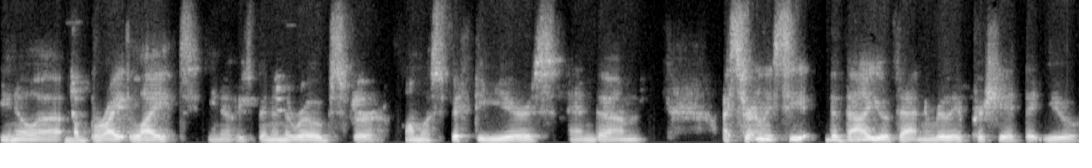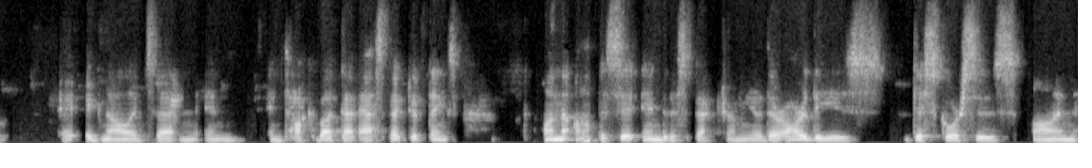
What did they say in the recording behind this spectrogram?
you know, a, a, mm. bright light, you know, who's been in the robes for almost 50 years. And um, I certainly see the value of that and really appreciate that you acknowledge that and, and, and talk about that aspect of things on the opposite end of the spectrum, you know, there are these discourses on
